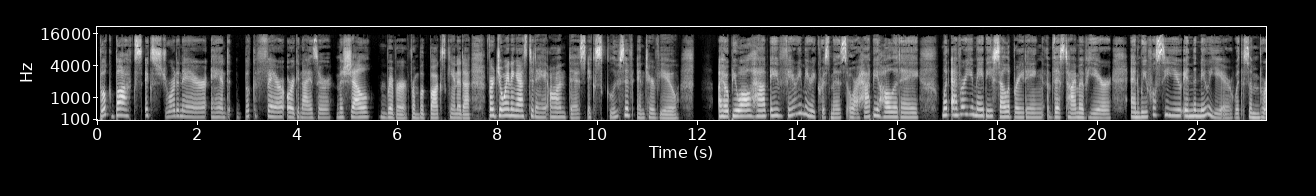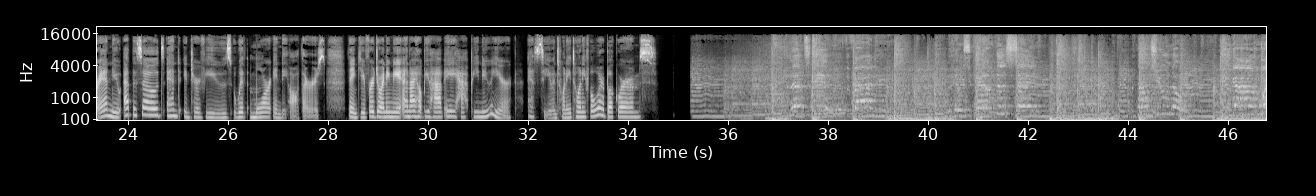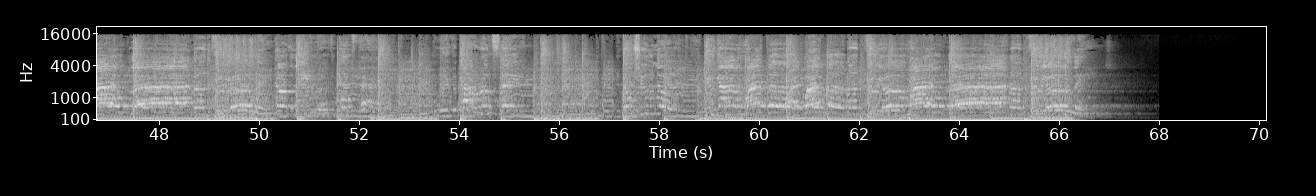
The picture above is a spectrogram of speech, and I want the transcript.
book box extraordinaire, and book fair organizer, Michelle River from Bookbox Canada, for joining us today on this exclusive interview. I hope you all have a very Merry Christmas or a happy holiday, whatever you may be celebrating this time of year. And we will see you in the new year with some brand new episodes and interviews with more indie authors. Thank you for joining me, and I hope you have a happy new year. And see you in 2024, bookworms.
